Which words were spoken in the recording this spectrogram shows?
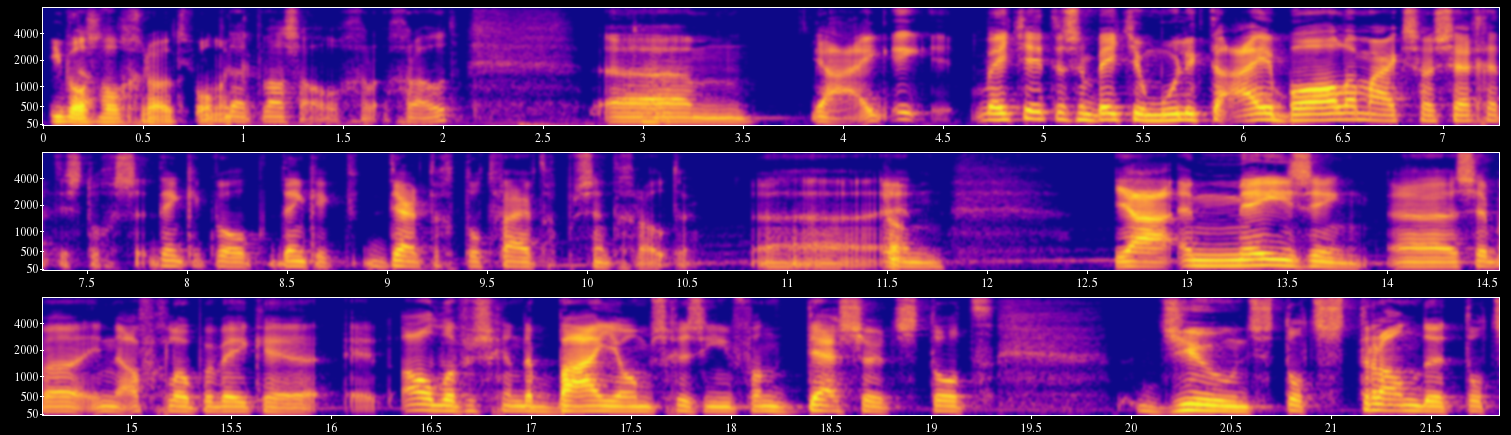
Die was al groot, vond ik. Dat was al gro groot. Um, ja, ik, ik, weet je, het is een beetje moeilijk te eyeballen, maar ik zou zeggen, het is toch denk ik wel, denk ik, 30 tot 50 procent groter. Uh, ja. En ja, amazing. Ze hebben in de afgelopen weken al de verschillende biomes gezien, van deserts tot dunes, tot stranden, tot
